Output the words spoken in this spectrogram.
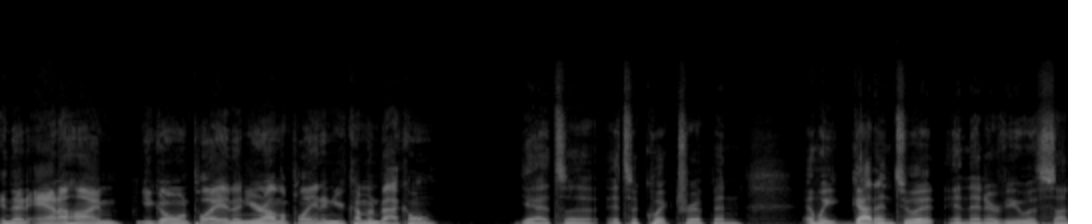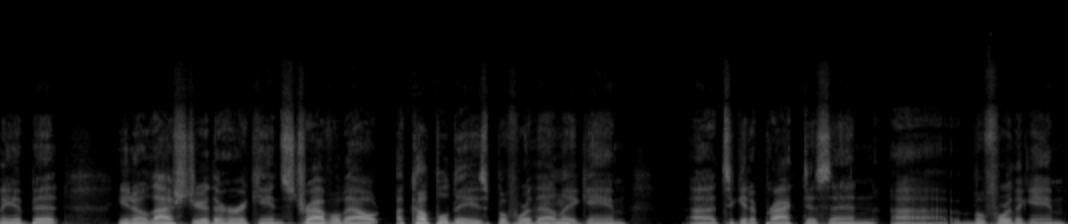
And then Anaheim, you go and play, and then you're on the plane and you're coming back home. Yeah, it's a it's a quick trip, and and we got into it in the interview with Sonny a bit. You know, last year the Hurricanes traveled out a couple days before the LA game uh, to get a practice in uh, before the game,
